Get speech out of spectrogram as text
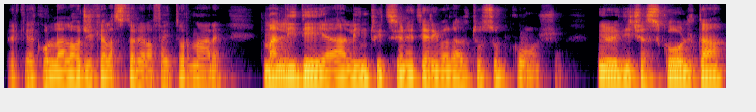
perché con la logica la storia la fai tornare, ma l'idea, l'intuizione ti arriva dal tuo subconscio. Quindi lui dice ascolta,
